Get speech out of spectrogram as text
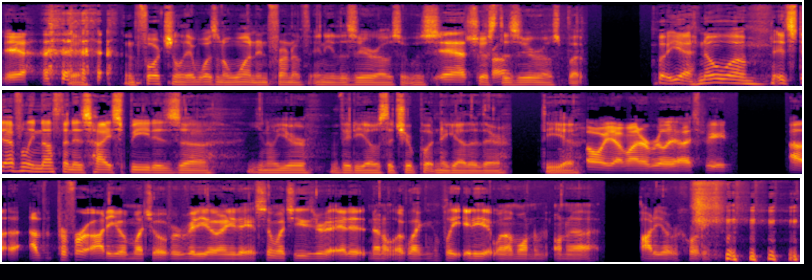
Yeah. Yeah. Unfortunately, there wasn't a one in front of any of the zeros. It was Yeah, just the zeros. But but yeah, no, um, it's definitely nothing as high speed as uh, you know your videos that you're putting together there. The uh, oh yeah, mine are really high speed. I, I prefer audio much over video any day. It's so much easier to edit, and I don't look like a complete idiot when I'm on on a audio recording.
